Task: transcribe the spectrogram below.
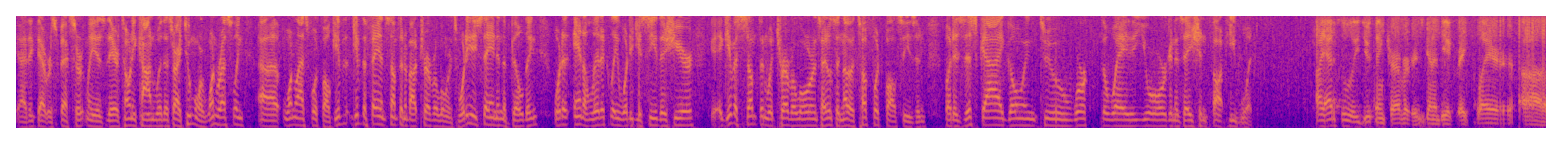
Yeah, I think that respect certainly is there. Tony Khan with us. All right, two more. One wrestling, uh, one last football. Give give the fans something about Trevor Lawrence. What are you saying in the building? What analytically? What did you see this year? Give us something with Trevor Lawrence. I know it's another tough football season, but is this guy going to work the way your organization thought he would? I absolutely do think Trevor is going to be a great player. Uh,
